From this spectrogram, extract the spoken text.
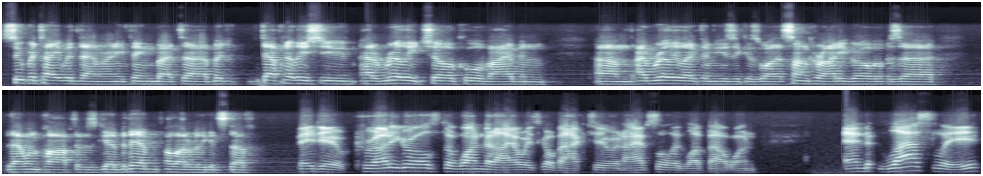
super tight with them or anything but uh, but definitely she had a really chill cool vibe. And um, i really like their music as well. That song karate girl was uh, that one popped. It was good but they have a lot of really good stuff. They do. Karate Girl's the one that I always go back to, and I absolutely love that one. And lastly,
